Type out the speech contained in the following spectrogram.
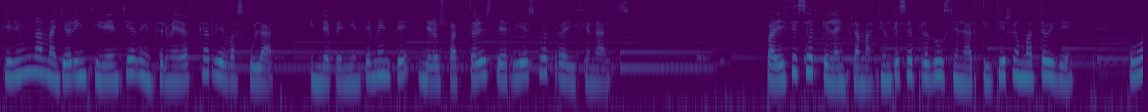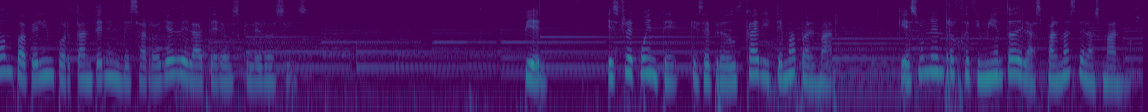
tienen una mayor incidencia de enfermedad cardiovascular, independientemente de los factores de riesgo tradicionales. Parece ser que la inflamación que se produce en la artritis reumatoide juega un papel importante en el desarrollo de la aterosclerosis. Piel. Es frecuente que se produzca eritema palmar, que es un enrojecimiento de las palmas de las manos.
